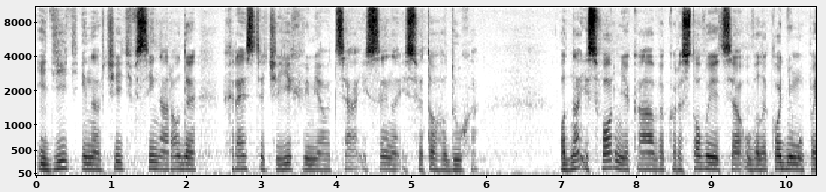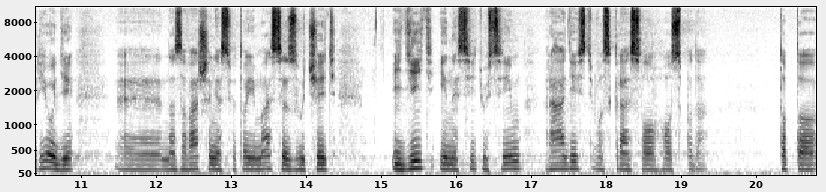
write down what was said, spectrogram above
ідіть і навчіть всі народи, хрестячи їх в ім'я Отця і Сина і Святого Духа. Одна із форм, яка використовується у великодньому періоді на завершення святої Меси, звучить: Ідіть і несіть усім радість Воскреслого Господа. Тобто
